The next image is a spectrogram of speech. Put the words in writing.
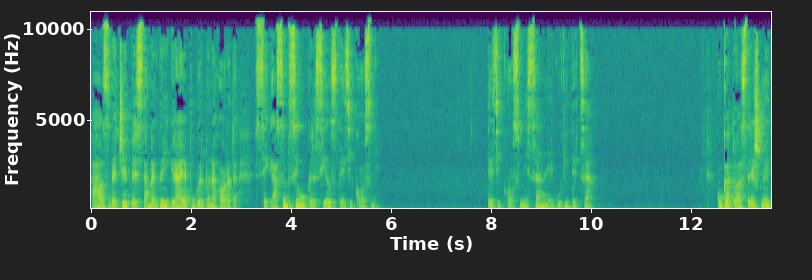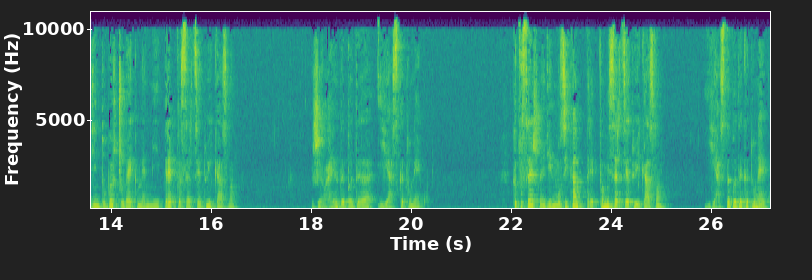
Аз вече престанах да играя по гърба на хората. Сега съм се украсил с тези косми. Тези косми са негови деца. Когато аз срещна един добър човек, мен ми трепва сърцето и казвам Желая да бъда и аз като него. Като срещна един музикант, трепва ми сърцето и казвам И аз да бъда като него.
